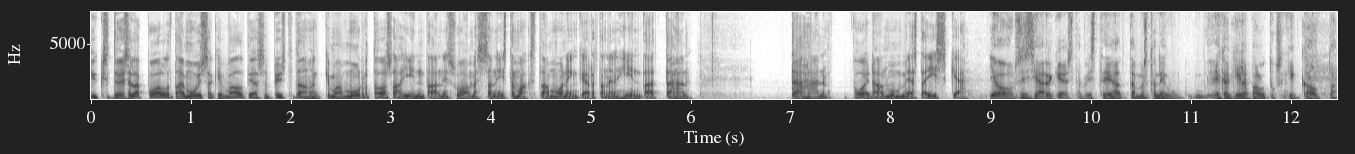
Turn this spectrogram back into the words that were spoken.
yksityisellä puolella tai muissakin valtioissa pystytään hankkimaan murto-osa hintaa, niin Suomessa niistä maksetaan moninkertainen hinta. Että tähän tähän voidaan mun mielestä iskeä. Joo, siis järkeistämistä ja tämmöistä niin ehkä kilpailutuksenkin kautta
